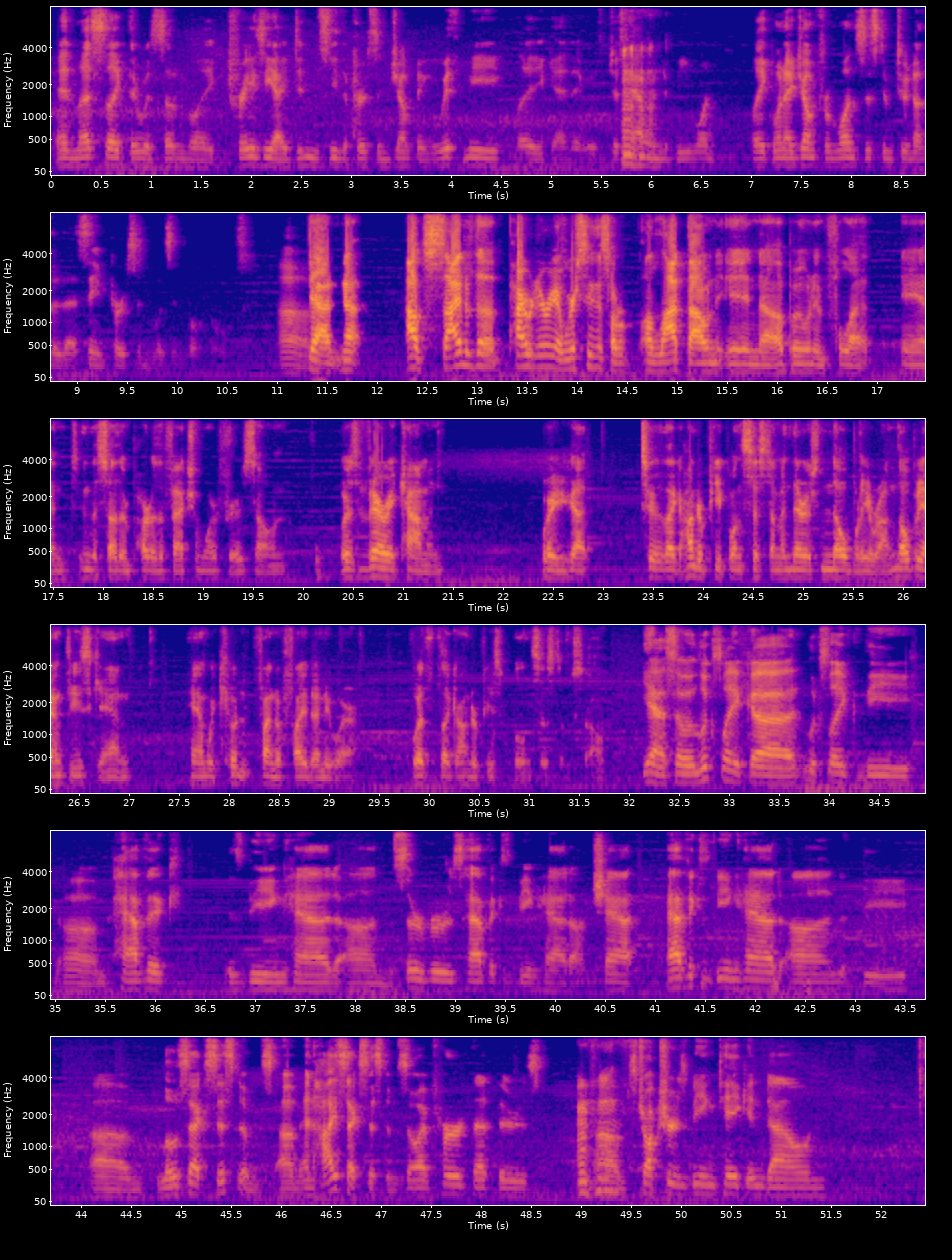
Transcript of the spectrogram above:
Unless like there was some like crazy I didn't see the person jumping with me, like and it was just Mhm. happened to be one like when I jumped from one system to another, that same person was in local. Um, Yeah, now outside of the pirate area, we're seeing this a, a lot down in uh, Aboon and Follette and in the southern part of the faction warfare zone, where it's very common, where you got to like 100 people in system and there's nobody around, nobody on D-scan, and we couldn't find a fight anywhere with like 100 people in system. So Yeah, so it looks like uh, looks like the um, havoc is being had on the servers. Havoc is being had on chat. Havoc is being had on the um, low sec systems um, and high sec systems. So I've heard that there's um, structures being taken down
